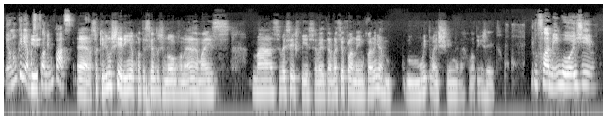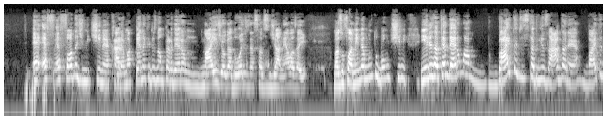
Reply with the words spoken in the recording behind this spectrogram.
Eu não queria, mas o Flamengo passa. É, eu só queria um cheirinho acontecendo de novo, né? Mas, mas vai ser difícil. Vai, vai ser o Flamengo. O Flamengo é muito mais time, né? Não tem jeito. O Flamengo hoje. É, é, é foda admitir, né, cara? É uma pena que eles não perderam mais jogadores nessas janelas aí. Mas o Flamengo é muito bom time. E eles até deram uma baita desestabilizada, né? Baita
